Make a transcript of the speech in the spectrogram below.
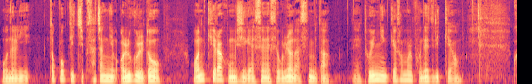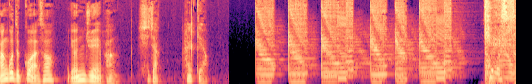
오늘 이 떡볶이집 사장님 얼굴도 원키라 공식 SNS에 올려놨습니다. 네, 도인님께 선물 보내드릴게요. 광고 듣고 와서 연주의 방 시작할게요. 키스.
